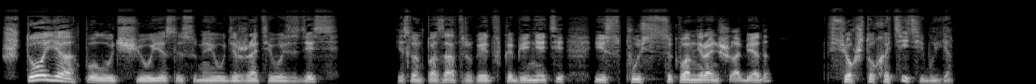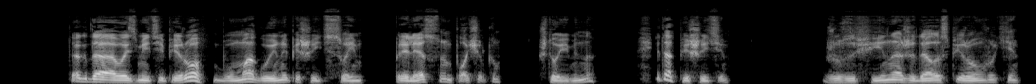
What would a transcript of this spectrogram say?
Что я получу, если сумею удержать его здесь? Если он позавтракает в кабинете и спустится к вам не раньше обеда? Все, что хотите, Бурьян. Тогда возьмите перо, бумагу и напишите своим прелестным почерком. Что именно? Итак, пишите. Жозефина ожидала с пером в руке.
